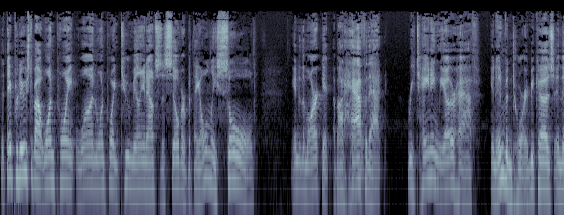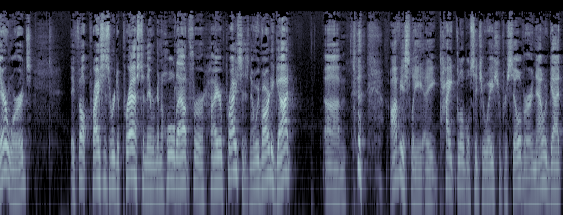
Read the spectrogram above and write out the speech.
that they produced about 1.1, 1.2 million ounces of silver, but they only sold into the market about half of that, retaining the other half in inventory because, in their words, they felt prices were depressed and they were going to hold out for higher prices. Now, we've already got, um, obviously, a tight global situation for silver, and now we've got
